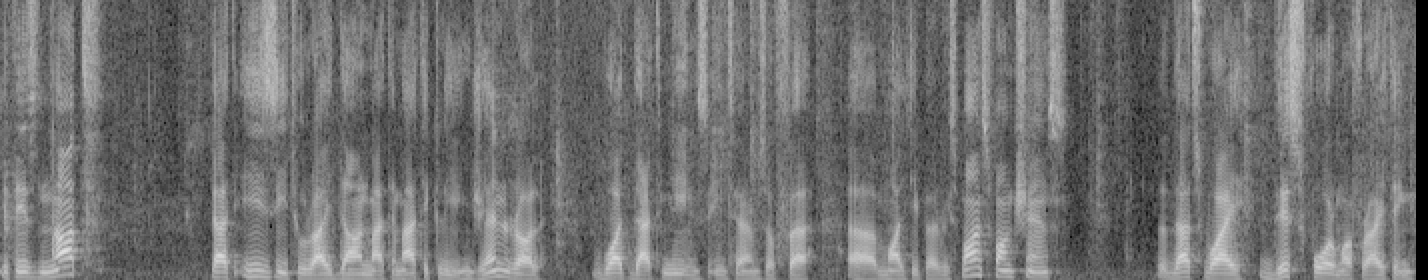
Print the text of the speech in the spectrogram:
It is not that easy to write down mathematically in general what that means in terms of uh, uh, multiple response functions. That's why this form of writing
